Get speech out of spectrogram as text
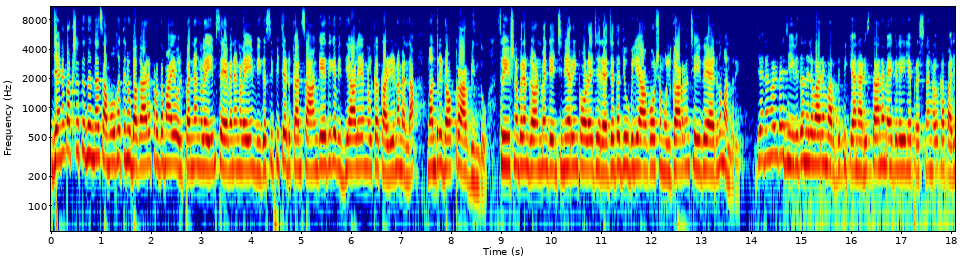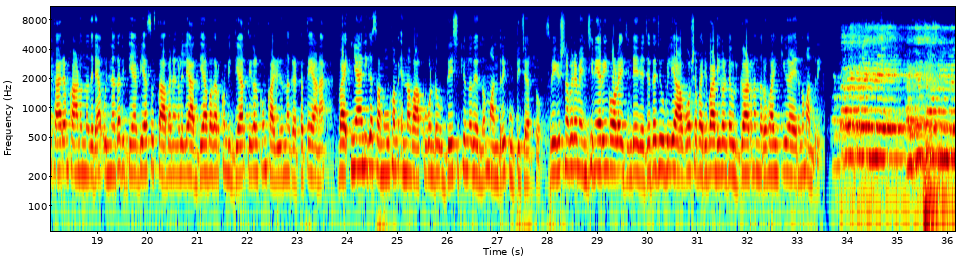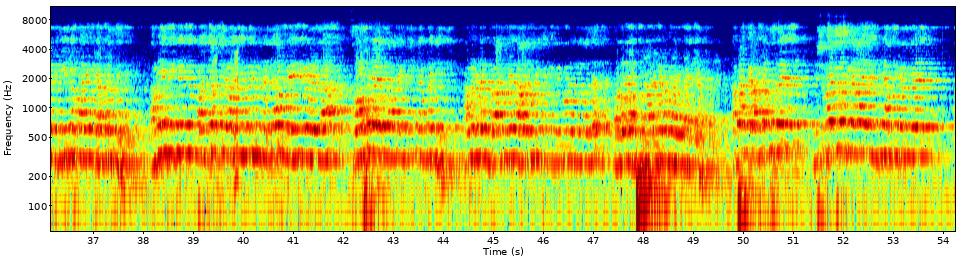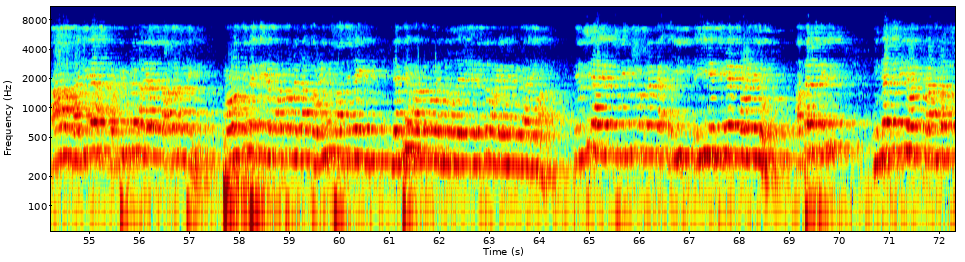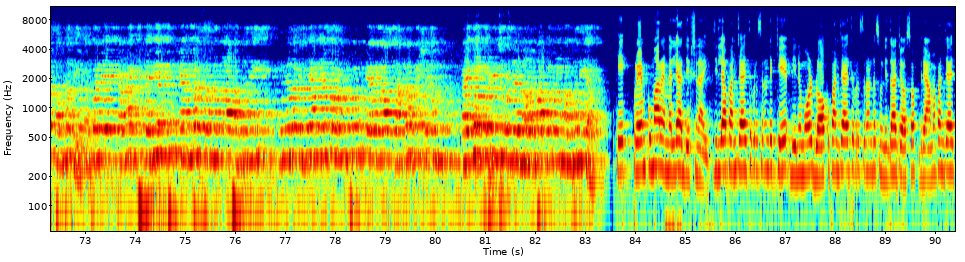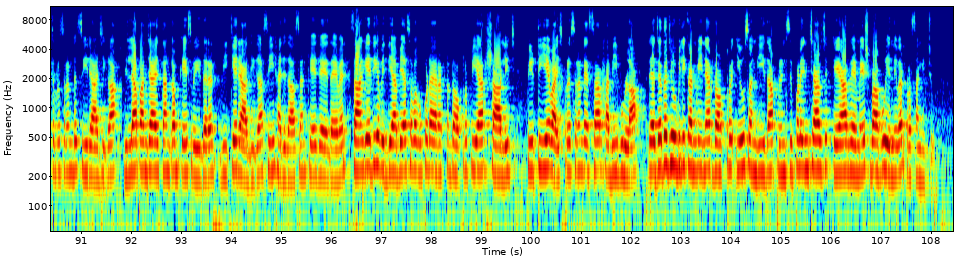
ജനപക്ഷത്തു നിന്ന് സമൂഹത്തിന് ഉപകാരപ്രദമായ ഉൽപ്പന്നങ്ങളെയും സേവനങ്ങളെയും വികസിപ്പിച്ചെടുക്കാൻ സാങ്കേതിക വിദ്യാലയങ്ങൾക്ക് കഴിയണമെന്ന മന്ത്രി doctor R Bindu. Sreekrishnapuram government engineering college രജത ജൂബിലി ആഘോഷം ഉദ്ഘാടനം ചെയ്യുകയായിരുന്നു മന്ത്രി. ജനങ്ങളുടെ ജീവിത നിലവാരം വർദ്ധിപ്പിക്കാൻ അടിസ്ഥാന മേഖലയിലെ പ്രശ്നങ്ങൾക്ക് പരിഹാരം കാണുന്നതിന് ഉന്നത വിദ്യാഭ്യാസ സ്ഥാപനങ്ങളിലെ അധ്യാപകർക്കും വിദ്യാർത്ഥികൾക്കും കഴിയുന്ന ഘട്ടത്തെയാണ് വൈജ്ഞാനിക സമൂഹം എന്ന വാക്കുകൊണ്ട് ഉദ്ദേശിക്കുന്നതെന്നും മന്ത്രി കൂട്ടിച്ചേർത്തു. ശ്രീകൃഷ്ണപുരം എഞ്ചിനീയറിംഗ് കോളേജിന്റെ രജത ജൂബിലി ആഘോഷ പരിപാടികളുടെ ഉദ്ഘാടനം നിർവഹിക്കുകയായിരുന്നു മന്ത്രി. ലഭ്യമാകുന്നു എന്നുള്ളത് എടുത്തു പറയുന്ന ഒരു കാര്യമാണ്. തീർച്ചയായും ശ്രീകൃഷ്ണ ഈ എഞ്ചിനീയറിംഗ് കോളേജിലും അത്തരത്തിൽ industry on campus K Premkumar M L A അധ്യക്ഷനായി. ജില്ലാ panchayat president K Binumol block panchayat president Sunitha Joseph ഗ്രാമപഞ്ചായത്ത് പ്രസിഡന്റ് സി രാജിക ജില്ലാ പഞ്ചായത്ത് അംഗം K Sreedharan V K Radhika C Haridasan K Jayadevan സാങ്കേതിക വിദ്യാഭ്യാസ വകുപ്പ് director doctor P R Shalij P T A vice president S R Habeebullah രജത jubilee convener doctor U Sangeetha principal in charge K R Ramesh Babu എന്നിവർ പ്രസംഗിച്ചു.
